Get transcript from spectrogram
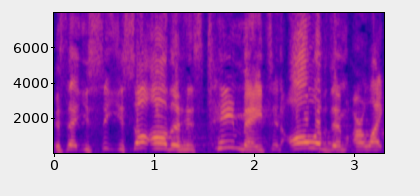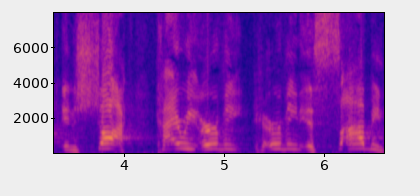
is that you see you saw all of his teammates and all of them are like in shock. Kyrie Irving, Irving is sobbing,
